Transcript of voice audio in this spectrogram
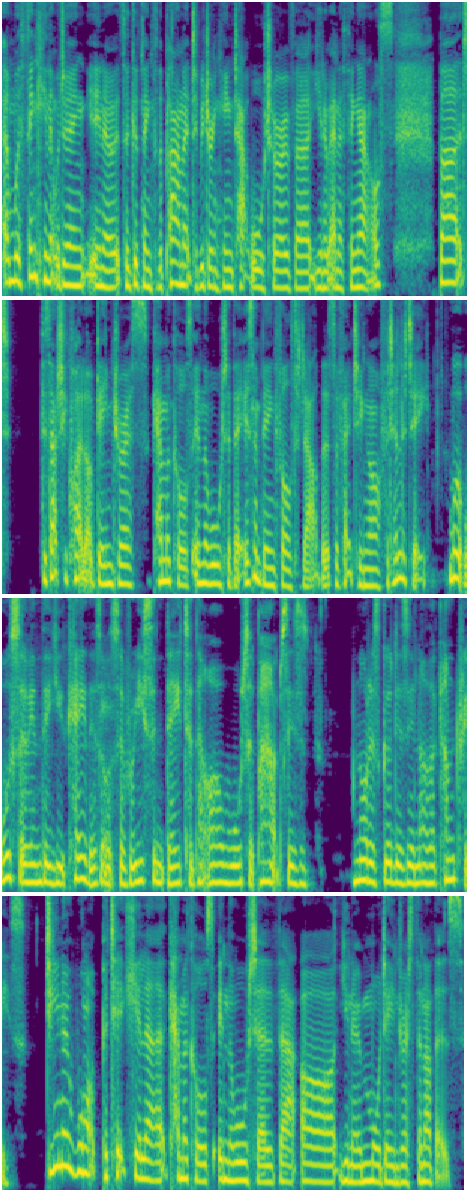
And we're thinking that we're doing, you know, it's a good thing for the planet to be drinking tap water over, you know, anything else. But there's actually quite a lot of dangerous chemicals in the water that isn't being filtered out that it's affecting our fertility. Well, also in the UK, there's lots of recent data that our water perhaps is not as good as in other countries. Do you know what particular chemicals in the water that are, you know, more dangerous than others?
